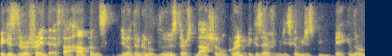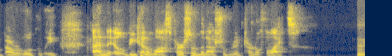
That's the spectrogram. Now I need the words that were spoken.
because they're afraid that if that happens, you know, they're going to lose their national grid because everybody's going to just be making their own power locally, and it'll be kind of last person on the national grid turn off the lights. Hmm.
